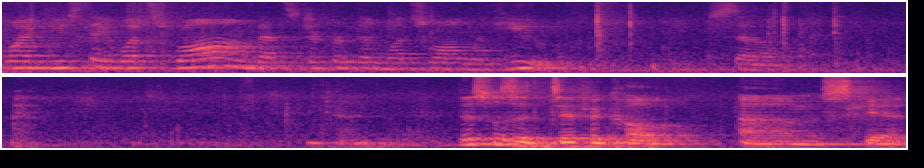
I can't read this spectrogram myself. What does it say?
when you say what's wrong, that's different than what's wrong with you. So, Okay. This was a difficult um, skit.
